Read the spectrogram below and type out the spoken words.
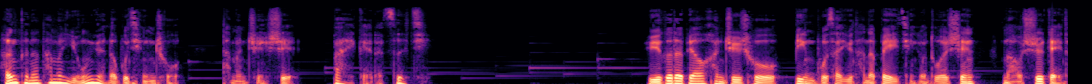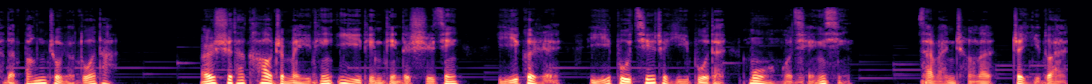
很可能他们永远都不清楚，他们只是败给了自己。宇哥的彪悍之处，并不在于他的背景有多深，老师给他的帮助有多大。而是他靠着每天一点点的时间，一个人一步接着一步的默默前行，才完成了这一段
